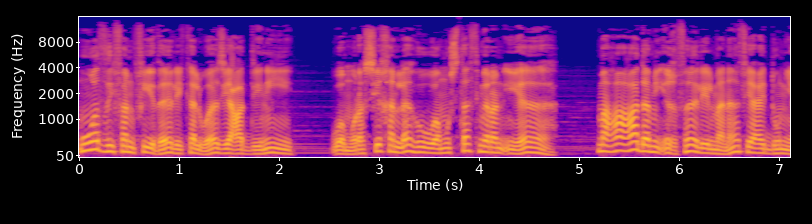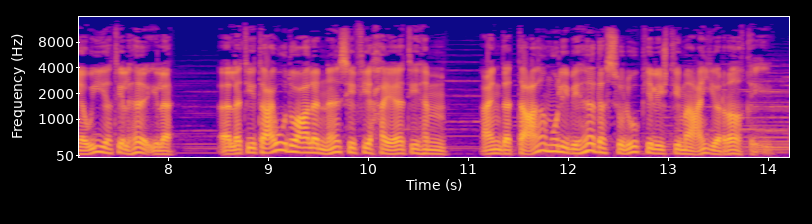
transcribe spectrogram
موظفا في ذلك الوازع الديني ومرسخا له ومستثمرا إياه مع عدم إغفال المنافع الدنيوية الهائلة التي تعود على الناس في حياتهم عند التعامل بهذا السلوك الاجتماعي الراقي.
